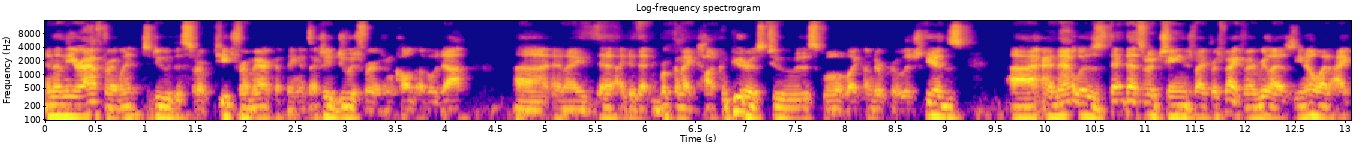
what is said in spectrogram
And then the year after, I went to do this sort of Teach for America thing. It's actually a Jewish version called Avodah. Uh, and I, I did that in Brooklyn. I taught computers to the school of like underprivileged kids. Uh, and that was, that, that sort of changed my perspective. I realized, you know what, I,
